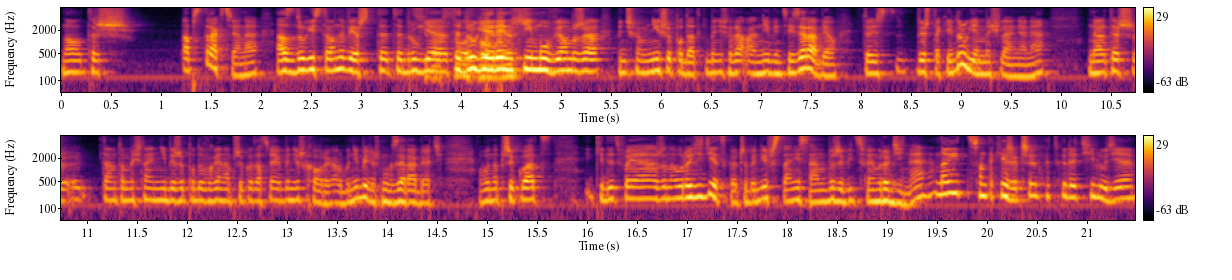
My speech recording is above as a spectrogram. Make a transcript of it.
no też abstrakcja, nie? A z drugiej strony, wiesz, te, te drugie, te drugie rynki mówią, że będziesz miał mniejsze podatki, będziesz realnie więcej zarabiał. I to jest, wiesz, takie drugie myślenie, nie? No ale też y, tam to myślenie nie bierze pod uwagę na przykład, a co jak będziesz chory, albo nie będziesz mógł zarabiać, albo na przykład, kiedy twoja żona urodzi dziecko, czy będziesz w stanie sam wyżywić swoją rodzinę. No i są takie rzeczy, na które ci ludzie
